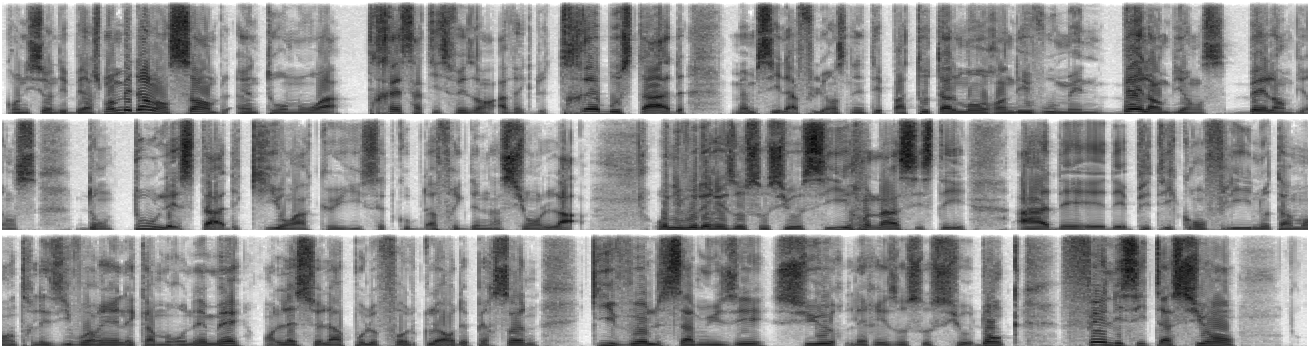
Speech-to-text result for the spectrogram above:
conditions d'hébergement. Mais dans l'ensemble, un tournoi très satisfaisant avec de très beaux stades, même si l'affluence n'était pas totalement au rendez-vous, mais une belle ambiance, belle ambiance dans tous les stades qui ont accueilli cette Coupe d'Afrique des Nations là. Au niveau des réseaux sociaux aussi, on a assisté à des, des petits conflits, notamment entre les Ivoiriens et les Camerounais, mais on laisse cela pour le folklore de personnes qui veulent s'amuser sur les réseaux sociaux. Donc, félicitations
